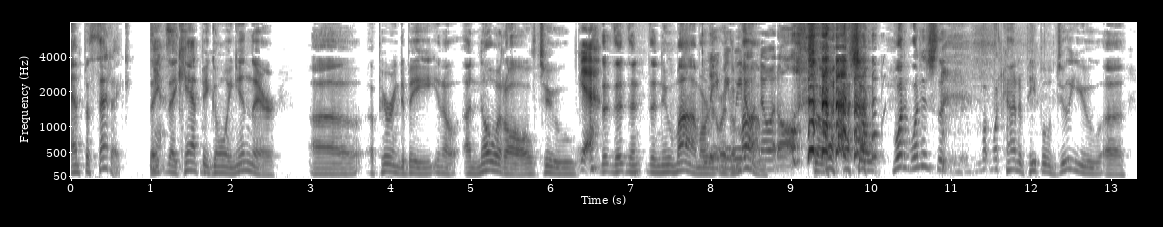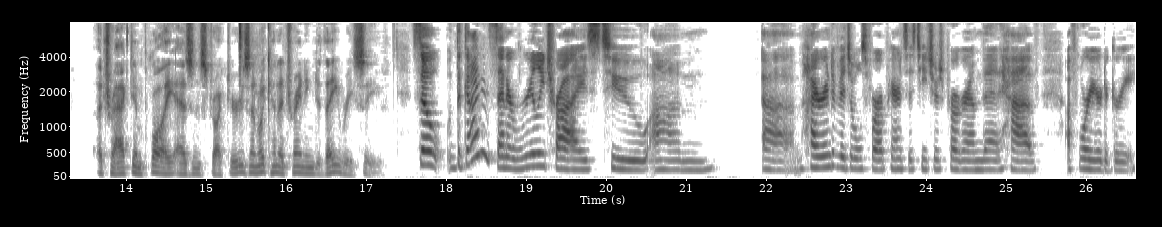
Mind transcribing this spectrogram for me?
empathetic. They, Yes. they can't be going in there uh, appearing to be, you know, a know-it-all to Yeah. the, the, the, the new mom or, believe or me the we mom. don't know it all so, so what, what is the what, what kind of people do you uh, attract, employ as instructors, and what kind of training do they receive? So the guidance center really tries to um, um, hire individuals for our parents as teachers program that have a four-year degree,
